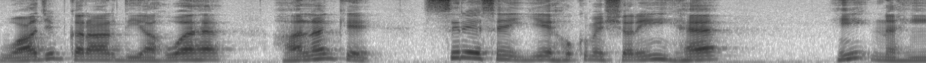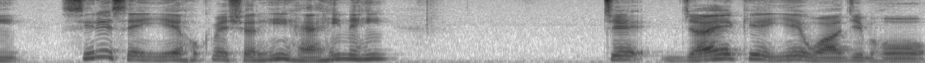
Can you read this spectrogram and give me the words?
واجب قرار دیا ہوا ہے۔ حالانکہ سرے سے یہ حکم شرعی ہے ہی نہیں۔ سرے سے یہ حکم شرعی ہے ہی نہیں۔ چے جائے کہ یہ واجب ہو۔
